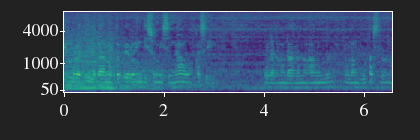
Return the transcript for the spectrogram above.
Nimrod ginagamit to pero hindi sumisingaw kasi wala namang daanan ng hangin doon walang butas doon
